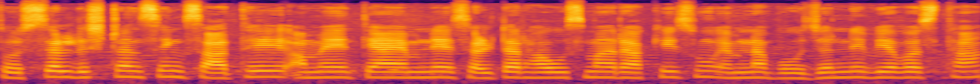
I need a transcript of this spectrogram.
સોશિયલ ડિસ્ટન્સિંગ સાથે અમે ત્યાં એમને શેલ્ટર હાઉસમાં રાખીશું. એમના ભોજનની વ્યવસ્થા,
